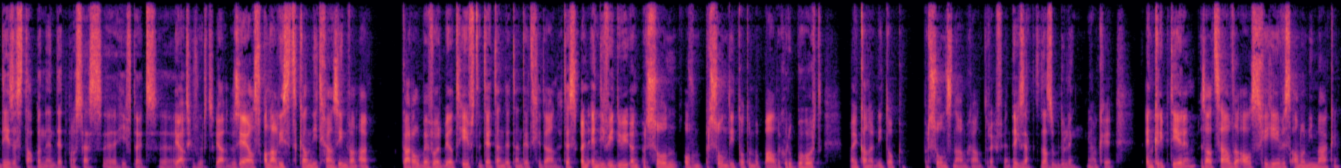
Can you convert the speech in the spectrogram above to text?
deze stappen in dit proces heeft uit, ja. uitgevoerd. Ja, dus jij als analist kan niet gaan zien van ah, Karel bijvoorbeeld heeft dit en dit en dit gedaan. Het is een individu, een persoon of een persoon die tot een bepaalde groep behoort, maar je kan het niet op persoonsnaam gaan terugvinden. Exact, dat is de bedoeling. Ja. Oké. Encrypteren, is dat hetzelfde als gegevens anoniem maken?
